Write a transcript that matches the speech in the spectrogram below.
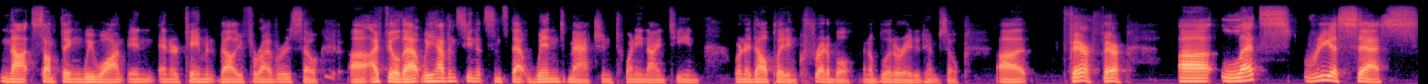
not something we want in entertainment value for rivalries. So uh, I feel that we haven't seen it since that wind match in 2019 where Nadal played incredible and obliterated him. So uh, fair, fair. Uh, let's reassess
